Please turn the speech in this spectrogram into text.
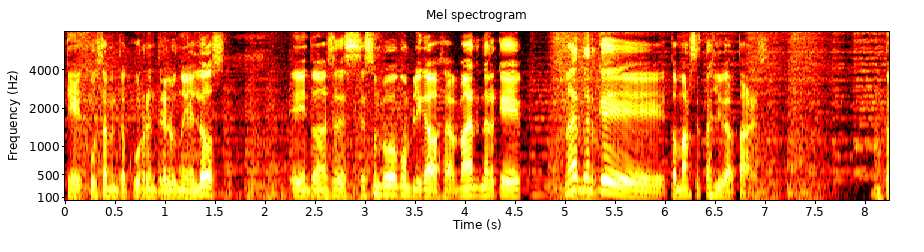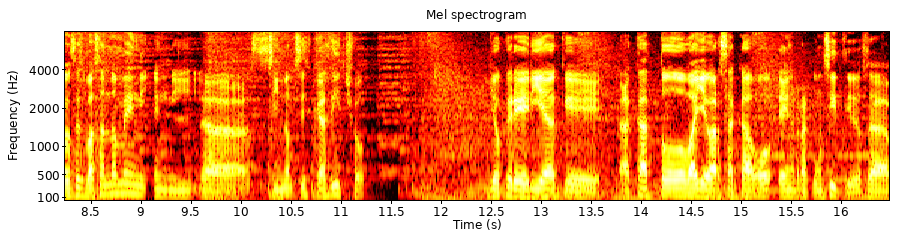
que justamente ocurre entre el 1 y el 2. Entonces es un poco complicado, o sea, van a tener que, van a tener que tomar ciertas libertades. Entonces, basándome en, en la sinopsis que has dicho, yo creería que acá todo va a llevarse a cabo en Raccoon City. O sea,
